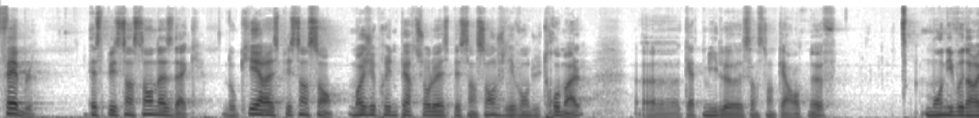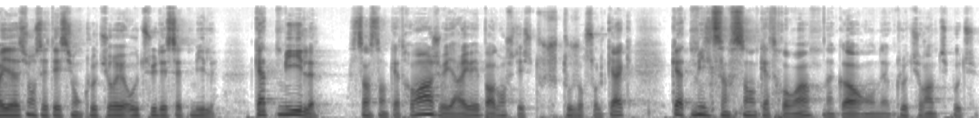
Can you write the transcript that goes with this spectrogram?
Faible, SP500, Nasdaq. Donc hier, SP500, moi j'ai pris une perte sur le SP500, je l'ai vendu trop mal, euh, 4549. Mon niveau de c'était si on clôturait au-dessus des 7000, 4580, je vais y arriver, pardon, j'étais toujours sur le CAC, 4580, d'accord, on a clôturé un petit peu au-dessus.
